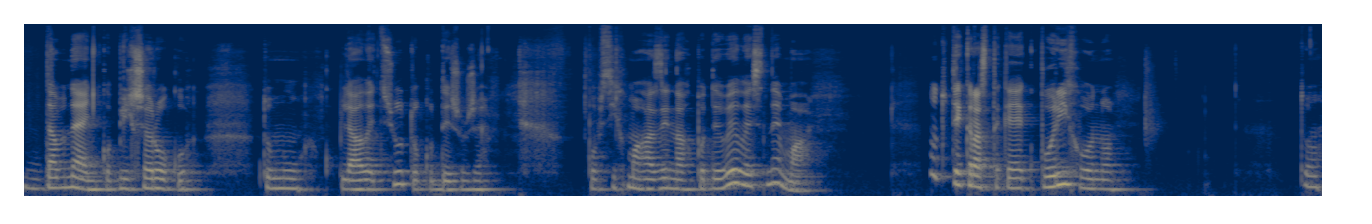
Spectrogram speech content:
давненько, більше року тому купляли цю, то куди ж вже по всіх магазинах подивились, нема. Ну, тут якраз таке, як поріг воно, то,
